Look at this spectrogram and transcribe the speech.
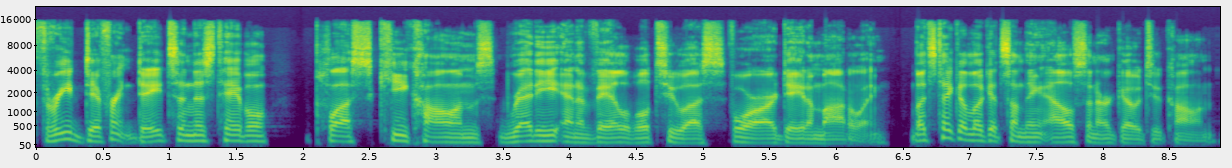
three different dates in this table plus key columns ready and available to us for our data modeling. Let's take a look at something else in our go to column.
